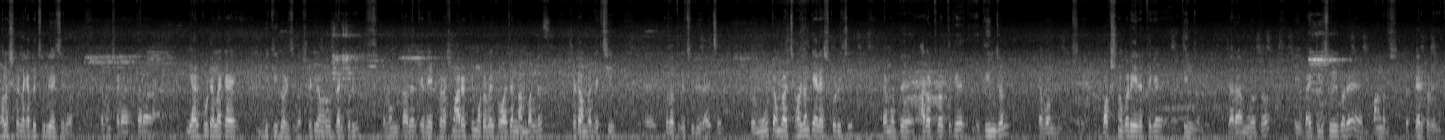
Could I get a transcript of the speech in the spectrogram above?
ধলেশ্বর এলাকাতে চুরি হয়েছিল এবং সেটা তারা এয়ারপোর্ট এলাকায় বিক্রি করেছিল সেটিও আমরা উদ্ধার করি এবং তাদেরকে রেড করার সময় আরও একটি মোটর বাইক পাওয়া যায় নাম্বারলেস সেটা আমরা দেখছি কোথা থেকে চুরি হয়েছে। তো মোট আমরা ছজনকে অ্যারেস্ট করেছি তার মধ্যে আগরতলা থেকে তিনজন এবং বক্সনগর এরিয়া থেকে তিনজন যারা মূলত এই বাইকগুলি চুরি করে বাংলাদেশ পেয়ার করে দিত।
